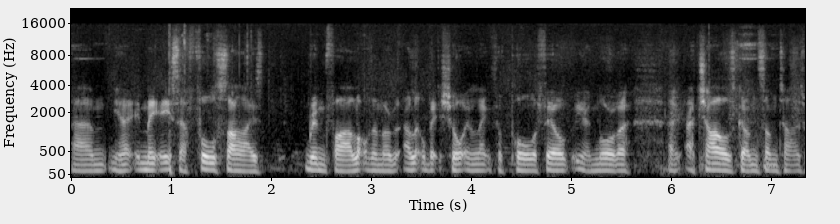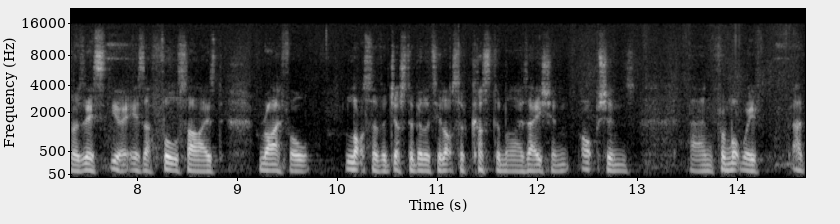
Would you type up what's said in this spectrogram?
Um, you know, it, it's a full-sized rimfire. A lot of them are a little bit short in length of pull. They feel, you know, more of a, a, a child's gun sometimes, whereas this, you know, is a full-sized rifle. Lots of adjustability, lots of customisation options, and from what we've had,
